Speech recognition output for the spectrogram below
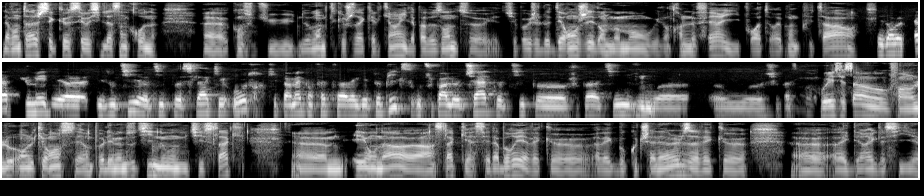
L'avantage, c'est que c'est aussi de la synchrone. quand tu demandes quelque chose à quelqu'un, il n'a pas besoin de, tu pas obligé de le déranger dans le moment où il est en train de le faire, il pourra te répondre plus tard. Et dans le chat, tu mets des, euh, outils euh, type Slack et autres qui permettent en fait avec des topics où tu parles de chat type, euh, je sais pas, Teams ou mm. ou sais pas. Oui, c'est ça. En l'occurrence, c'est un peu les mêmes outils. Nous, on utilise Slack et on a un Slack qui est assez élaboré avec beaucoup de channels, avec des règles assez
